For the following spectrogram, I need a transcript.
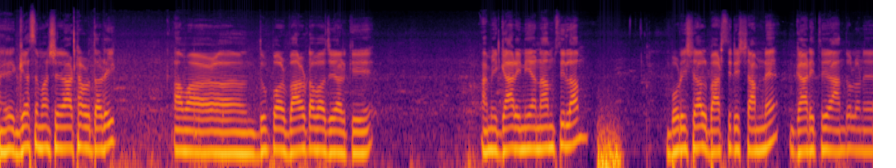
গেছে মাসের আঠারো তারিখ আমার দুপুর বারোটা বাজে আর কি। আমি গাড়ি নিয়ে নামছিলাম বরিশাল ভার্সিটির সামনে। গাড়ি থেকে আন্দোলনে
